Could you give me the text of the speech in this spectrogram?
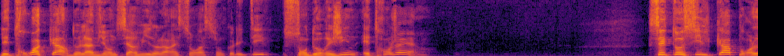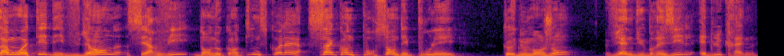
les trois quarts de la viande servie dans la restauration collective sont d'origine étrangère. C'est aussi le cas pour la moitié des viandes servies dans nos cantines scolaires. 50% des poulets que nous mangeons viennent du Brésil et de l'Ukraine.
